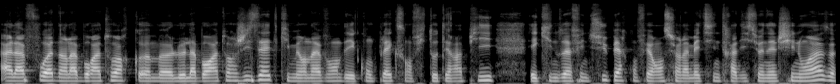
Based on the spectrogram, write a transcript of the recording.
à la fois d'un laboratoire comme euh, le laboratoire Gisette, qui met en avant des complexes en phytothérapie et qui nous a fait une super conférence sur la médecine traditionnelle chinoise,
